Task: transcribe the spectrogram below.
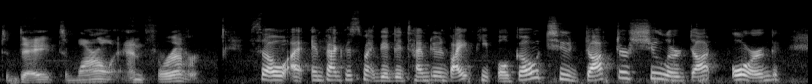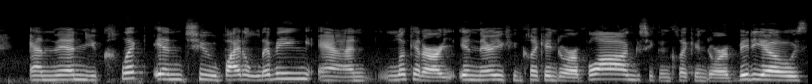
today, tomorrow, and forever. So, in fact, this might be a good time to invite people. Go to drschuller.org and then you click into Vital Living and look at our, in there you can click into our blogs, you can click into our videos.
